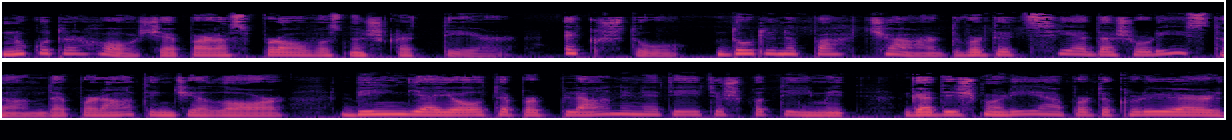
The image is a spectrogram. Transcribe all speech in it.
nuk u tërhoqe para sprovës në shkretëtirë, E kështu, doli në pah qartë vërtetësia e dashurisë tënde për Atin Qiellor, bindja jote për planin e Tij të shpëtimit, gatishmëria për të kryer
